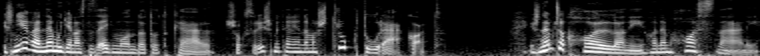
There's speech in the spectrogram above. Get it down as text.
és nyilván nem ugyanazt az egy mondatot kell sokszor ismételni, hanem a struktúrákat. És nem csak hallani, hanem használni.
